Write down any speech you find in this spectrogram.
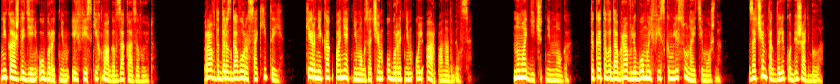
Не каждый день оборотням эльфийских магов заказывают. Правда, до разговора с Акитой Кер никак понять не мог, зачем оборотням Оль-Ар понадобился. Но магичит немного. Так этого добра в любом эльфийском лесу найти можно. Зачем так далеко бежать было?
